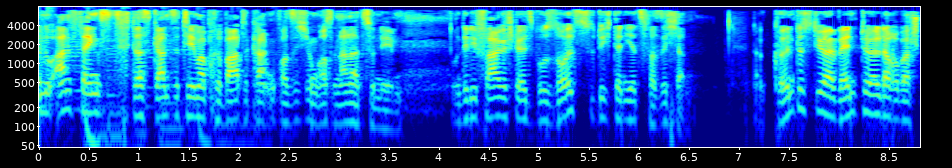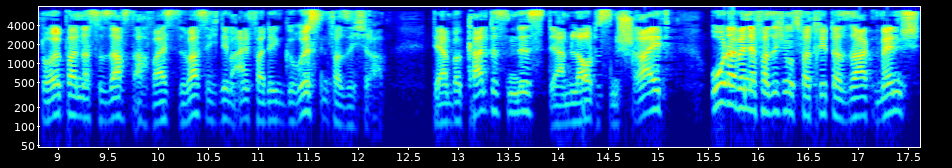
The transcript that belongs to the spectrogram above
wenn du anfängst, das ganze Thema private Krankenversicherung auseinanderzunehmen und dir die Frage stellst, wo sollst du dich denn jetzt versichern? Dann könntest du eventuell darüber stolpern, dass du sagst, ach, weißt du was, ich nehme einfach den größten Versicherer, der am bekanntesten ist, der am lautesten schreit. Oder wenn der Versicherungsvertreter sagt, Mensch,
